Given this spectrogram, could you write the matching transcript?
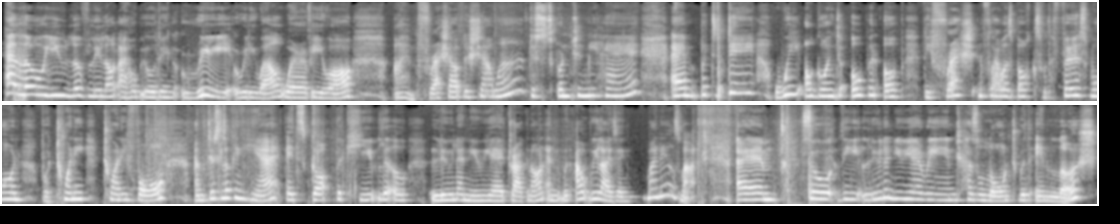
Hello you lovely lot, I hope you're all doing really really well wherever you are. I am fresh out the shower, just scrunching my hair. Um, but today we are going to open up the Fresh and Flowers box for the first one for 2024. I'm just looking here, it's got the cute little Lunar New Year dragon on and without realising, my nails match. Um, so the Lunar New Year range has launched within Lush.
